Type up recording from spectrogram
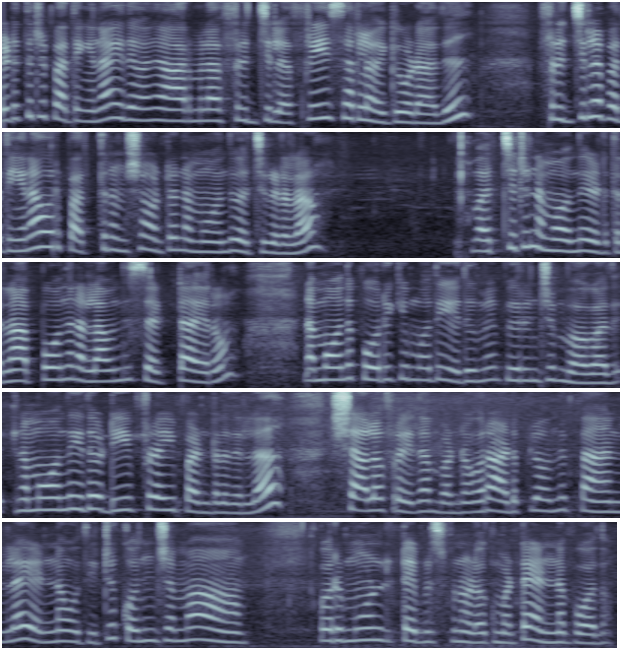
எடுத்துகிட்டு பார்த்தீங்கன்னா இதை வந்து நார்மலாக ஃப்ரிட்ஜில் ஃப்ரீசரில் வைக்கக்கூடாது. ஃப்ரிட்ஜில் பார்த்தீங்கன்னா ஒரு பத்து நிமிஷம் மட்டும் நம்ம வந்து வச்சுக்கிடலாம். வச்சுட்டு நம்ம வந்து எடுத்துடலாம். அப்போ வந்து நல்லா வந்து செட் ஆயிரும். நம்ம வந்து பொரிக்கும் போது எதுவுமே பிரிஞ்சும் போகாது. நம்ம வந்து இதோ டீப் ஃப்ரை பண்ணுறதில்ல ஷாலோ ஃப்ரை தான் பண்ணுறோம் ஒரு அடுப்பில் வந்து பேனில் எண்ணெய் ஊற்றிட்டு கொஞ்சமாக ஒரு மூணு டேபிள் ஸ்பூன் அளவுக்கு மட்டும் எண்ணெய் போதும்.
